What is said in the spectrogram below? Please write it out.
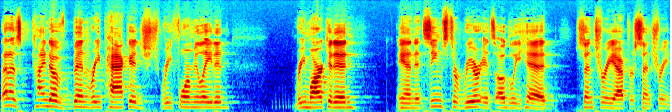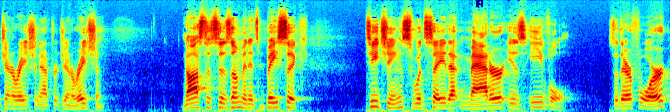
that has kind of been repackaged, reformulated, remarketed, and it seems to rear its ugly head century after century, generation after generation. Gnosticism, in its basic teachings, would say that matter is evil. So, therefore,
